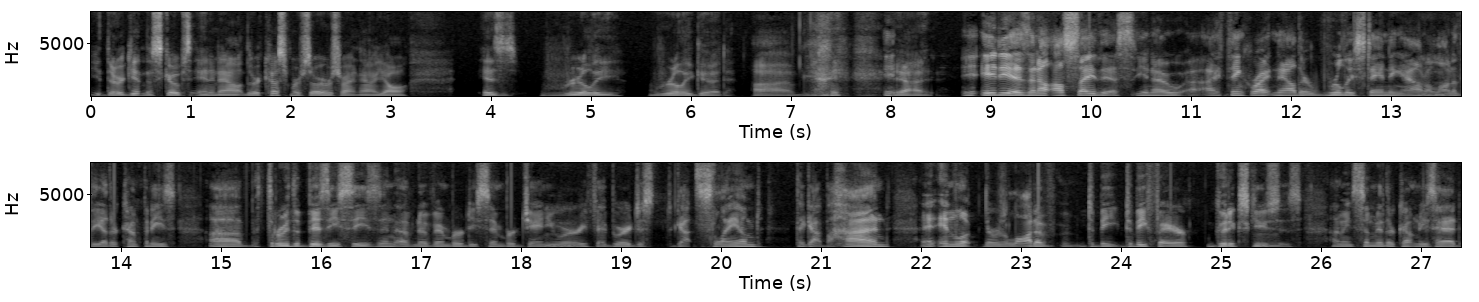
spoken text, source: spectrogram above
they're getting the scopes in and out. Their customer service right now, y'all, is really, really good. Uh, yeah. It is, and I'll, I'll, say this. You know, I think right now they're really standing out. Mm-hmm. A lot of the other companies uh, through the busy season of November, December, January, mm-hmm. February just got slammed. They got behind, and, and look, there was a lot of to be to be fair, good excuses. I mean, some of their companies had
